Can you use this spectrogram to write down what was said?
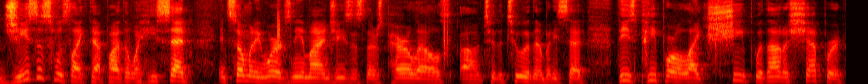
Jesus was like that, by the way. He said in so many words, Nehemiah and Jesus, there's parallels uh, to the two of them, but he said, These people are like sheep without a shepherd,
